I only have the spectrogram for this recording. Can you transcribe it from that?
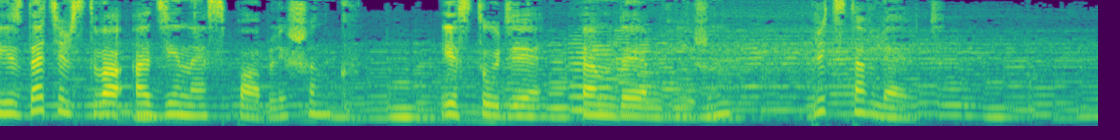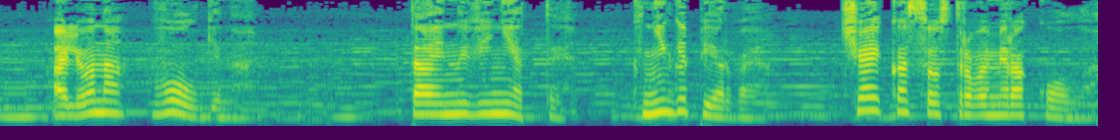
Издательство 1С Паблишинг и студия MDM Vision представляют. Алена Волгина. Тайны Венетты Книга первая. Чайка с острова Мираколла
